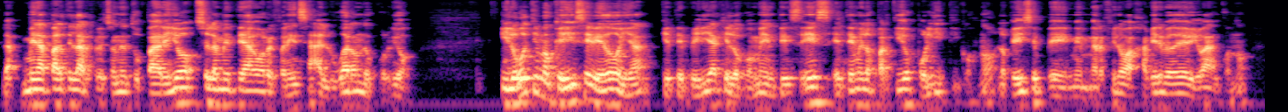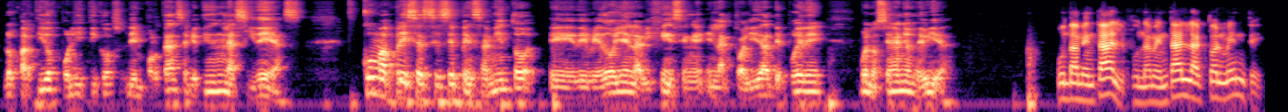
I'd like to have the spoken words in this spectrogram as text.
La primera parte de la reflexión de tu padre, yo solamente hago referencia al lugar donde ocurrió. Y lo último que dice Bedoya, que te pedía que lo comentes, es el tema de los partidos políticos, ¿no? Lo que dice, eh, me, refiero a Javier Bedoya Vivanco, ¿no? Los partidos políticos, la importancia que tienen las ideas. ¿Cómo aprecias ese pensamiento eh, de Bedoya en la vigencia, en, la actualidad, después de, bueno, 100 años de vida? Fundamental, fundamental actualmente.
